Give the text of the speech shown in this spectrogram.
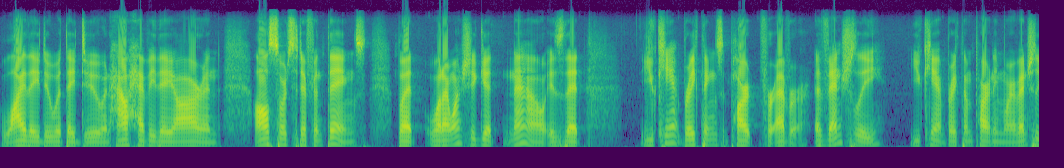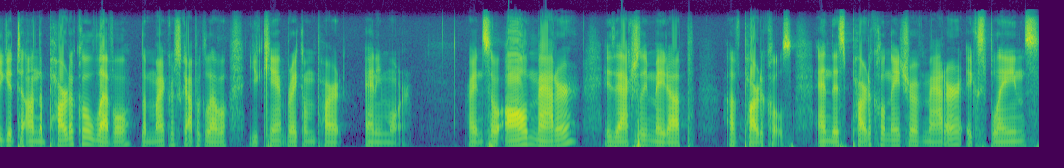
why they do what they do and how heavy they are and all sorts of different things. But what I want you to get now is that you can't break things apart forever. Eventually, you can't break them apart anymore. Eventually, you get to on the particle level, the microscopic level, you can't break them apart anymore. Right? And so all matter is actually made up of particles. And this particle nature of matter explains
